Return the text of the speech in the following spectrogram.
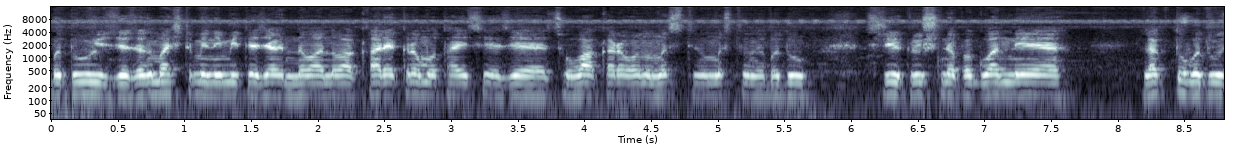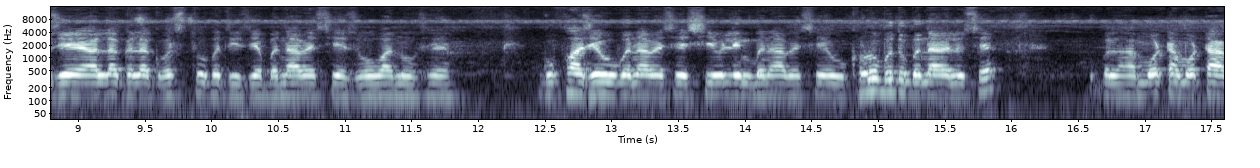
બધું જે જન્માષ્ટમી નિમિત્તે જે નવા નવા કાર્યક્રમો થાય છે, જે જોવા કરવાનું મસ્તીનું મસ્તીનું બધું શ્રી કૃષ્ણ ભગવાનને લગતું બધું જે અલગ અલગ વસ્તુ બધી જે બનાવે છે, જોવાનું છે. ગુફા જેવું બનાવે છે, શિવલિંગ બનાવે છે, એવું ઘણું બધું બનાવેલું છે. પેલા મોટા મોટા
